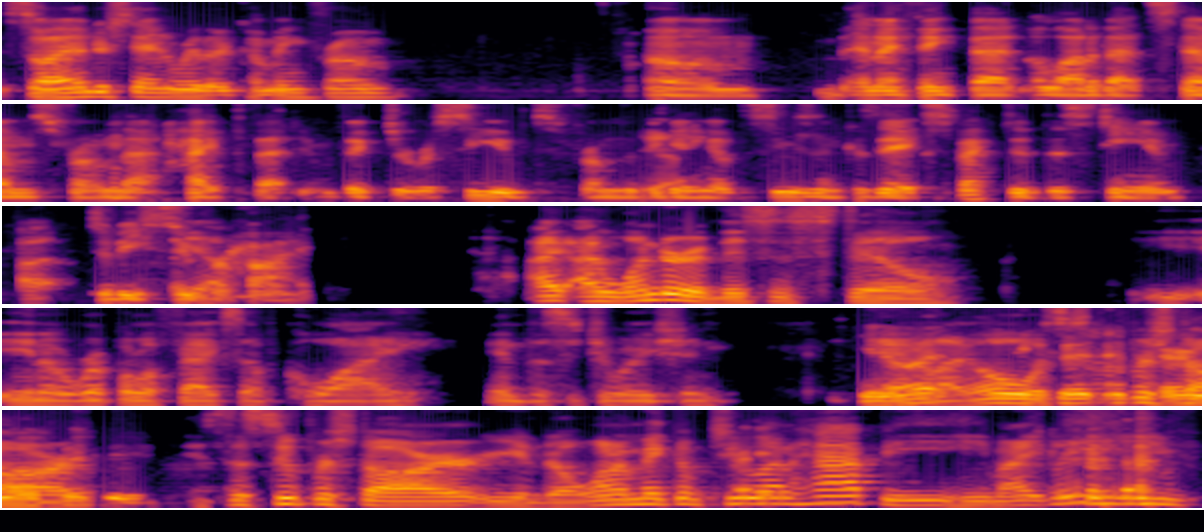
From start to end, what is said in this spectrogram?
So I understand where they're coming from. Um, and I think that a lot of that stems from that hype that Victor received from the Yeah. beginning of the season because they expected this team Uh, to be super yeah. high. I, I wonder if this is still, you know, ripple effects of Kawhi in the situation. You know, Yeah, like, oh, It it's a could- it very well superstar. It's the superstar. You don't want to make him too Right. unhappy. He might leave.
